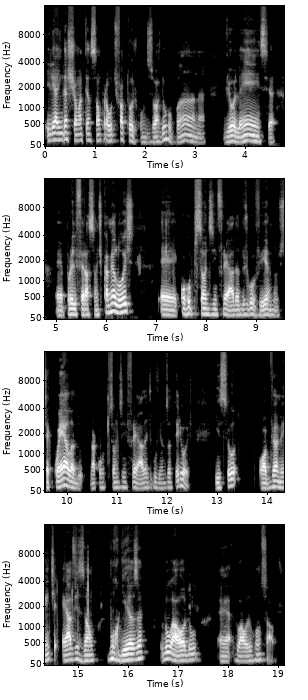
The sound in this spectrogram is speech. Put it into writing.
ele ainda chama atenção para outros fatores, como desordem urbana, violência, é, proliferação de camelôs, é, corrupção desenfreada dos governos, sequela do, da corrupção desenfreada de governos anteriores. Isso, obviamente, é a visão burguesa do Aldo, é, do Aldo Gonçalves.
